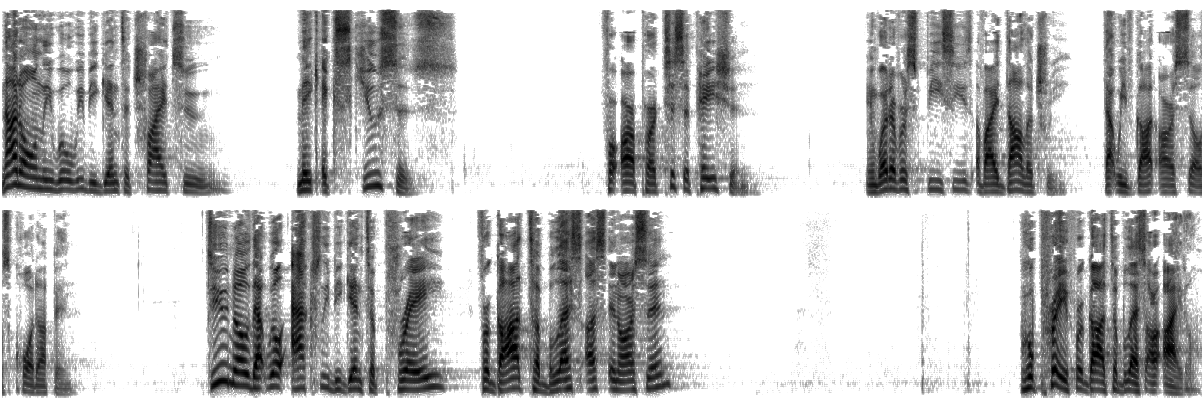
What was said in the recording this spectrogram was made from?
not only will we begin to try to make excuses for our participation in whatever species of idolatry that we've got ourselves caught up in. Do you know that we'll actually begin to pray for God to bless us in our sin? We'll pray for God to bless our idol.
